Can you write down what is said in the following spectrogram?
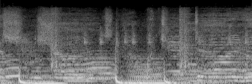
Fashion shows what you do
